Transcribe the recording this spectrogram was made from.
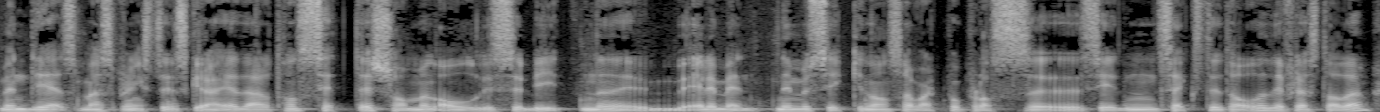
Men det som er Springsteens greie, det er at han setter sammen alle disse bitene, elementene i musikken hans har vært på plass eh, siden 60-tallet, de fleste av dem,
